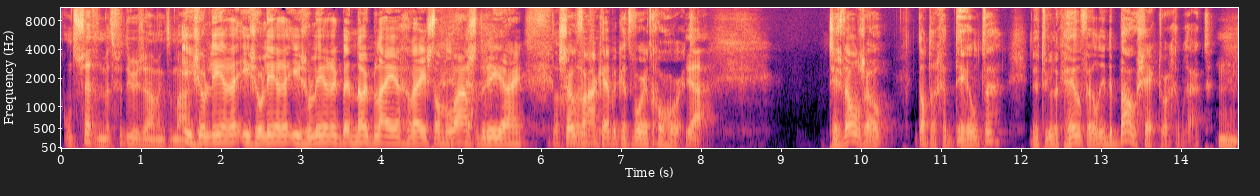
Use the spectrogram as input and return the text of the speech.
ontzettend met verduurzaming te maken. Isoleren, isoleren, isoleren. Ik ben nooit blijer geweest dan de laatste ja, drie jaar. Zo vaak heb ik het woord gehoord. Ja. Het is wel zo dat een gedeelte natuurlijk heel veel in de bouwsector gebruikt. Mm -hmm.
